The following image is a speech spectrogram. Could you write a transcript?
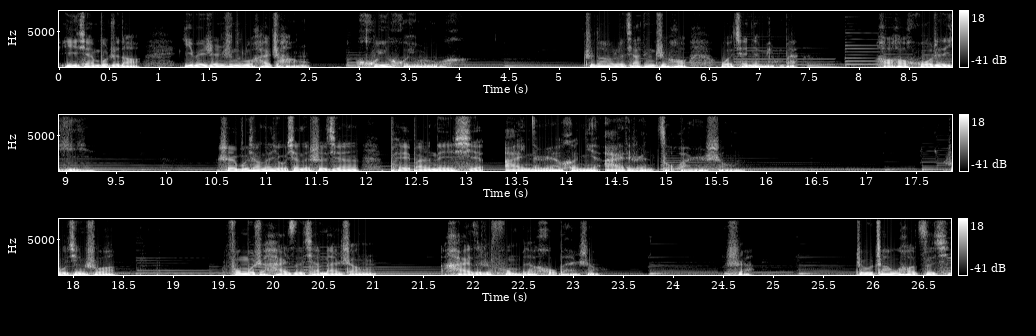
以前不知道，以为人生的路还长，挥霍又如何？直到有了家庭之后，我渐渐明白，好好活着的意义。谁不想在有限的时间陪伴着那些爱你的人和你爱的人走完人生？如今说，父母是孩子的前半生，孩子是父母的后半生。是啊，只有照顾好自己，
